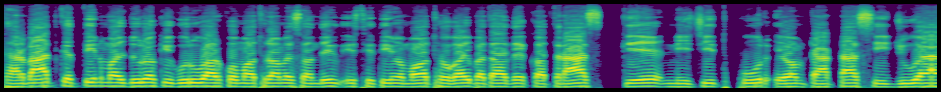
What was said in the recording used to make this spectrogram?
धनबाद के तीन मजदूरों की गुरुवार को मथुरा में संदिग्ध स्थिति में मौत हो गई। बता दें, कतरास के निचितपुर एवं टाटा सिजुआ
